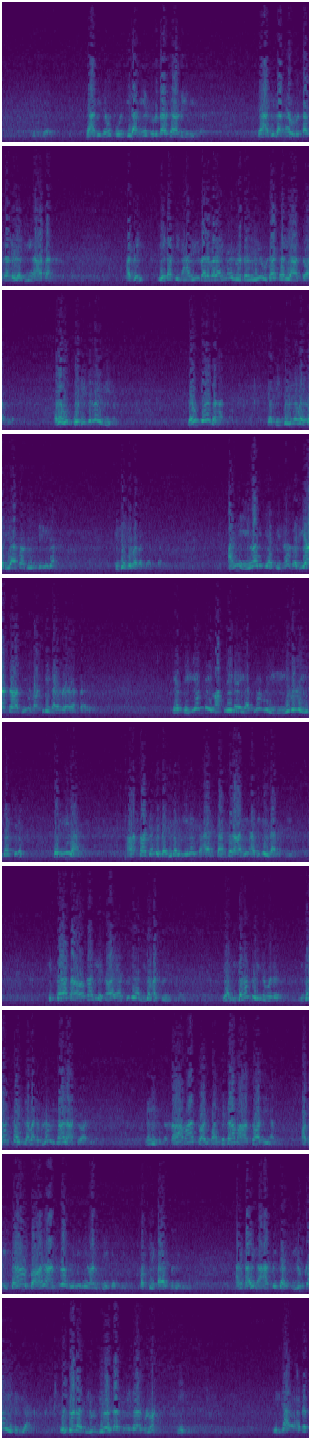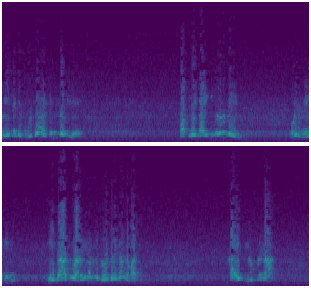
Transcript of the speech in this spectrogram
දැන් අපි තමයි පොන්ජි ළමයේ දුරතාව ගන්න ගිහිල්ලා. දැන් අපි ළමයා දුරතාව ගන්න වැඩියෙන් ආසන්න. අපි ඒකත් ඉන්න හරිය බල බල ඉන්න උඩ උඩට හරි ආස්වාදය. අර උ පොඩි කරලා ඉන්නවා. දැන් කෑ ගහන්න. දැන් සිද්ධ වෙනවා වැඩි ආසාවෙන් ඉන්න කියලා. ඉතින් දෙවරක් ගත්තා. අන්න ඒ වගේ දෙයක් වෙනවා වැඩි ආසාවෙන් මතේ කය කරගත්තා. ඒ දෙවියන්ගේ මතේ කය ගත්තා ඒක ඒකද ඒකත් බැරිලා. ආසාවෙන් බැරිලා කියන සංකරාදී අධික ඉලක්කය. ඒක තාවකාලික කායයත් තුළ නිදහස් වෙයි. එයා නිදහස් වෙනකොට නිදහස්කයි ලබන්න පුළුවන් විශාල ආස්වාදයක්. මේ කාමාස්වාද පංචකාම ආස්වාදේ නම් අපි ඉතාල බාහිර අන්තර පිළිගන්නේ වන්සේක. අපේ කාය තුළේ. අනිත් කයි අහකට සියුම් කයකට ගියා. ඔය කොට සියුම් දේවල් දර්ශනය කරන්න පුළුවන් ඒක. ඒක ඇහැට පේන්නේ බුදු ඇතින් දෙවිය. අපේ කයි කියනකොට පේන්නේ. මොකද මේකෙදි මේ ධාතු අරගෙන අපි දෝතර ගන්න මත. කය සියුම් වෙනවා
